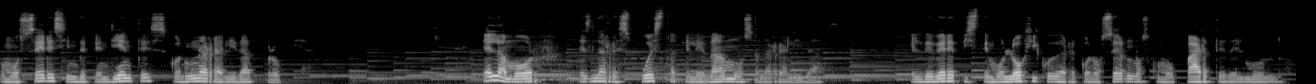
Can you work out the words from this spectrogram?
como seres independientes con una realidad propia. El amor es la respuesta que le damos a la realidad, el deber epistemológico de reconocernos como parte del mundo,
